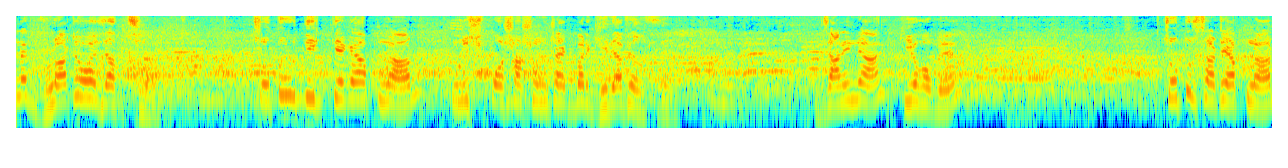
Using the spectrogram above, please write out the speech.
অনেক ঘোলাটে হয়ে যাচ্ছে। চতুর্দিক থেকে আপনার পুলিশ প্রশাসনটা একবার ঘিরা ফেলছে। জানি না কি হবে। চতুর সাইডে আপনার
